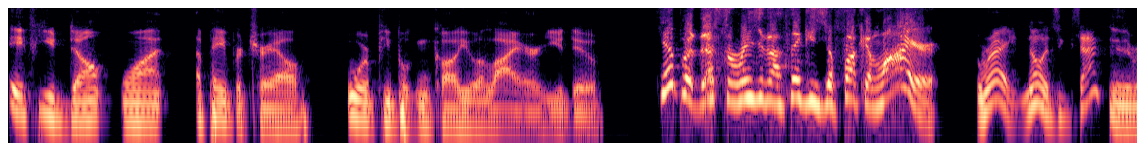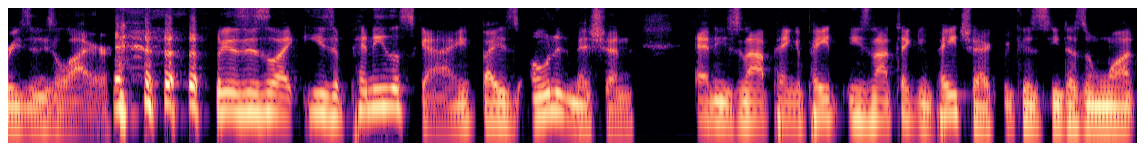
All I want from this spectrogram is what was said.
if you don't want a paper trail where people can call you a liar, you do. Yeah, but that's the reason I think he's a fucking liar. Right. No, it's exactly the reason he's a liar. because it's like he's a penniless guy by his own admission, and he's not paying a pay. He's not taking a paycheck because he doesn't want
